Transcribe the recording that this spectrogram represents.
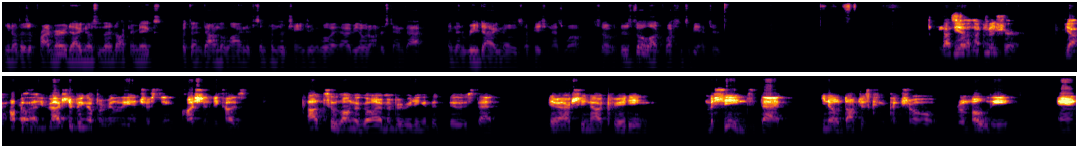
you know, there's a primary diagnosis that a doctor makes, but then down the line, if symptoms are changing, will AI be able to understand that and then re-diagnose a patient as well? So there's still a lot of questions to be answered. That's yeah, totally I mean, for sure. Yeah, you actually bring up a really interesting question because not too long ago, I remember reading in the news that they're actually now creating machines that you know doctors can control remotely, and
